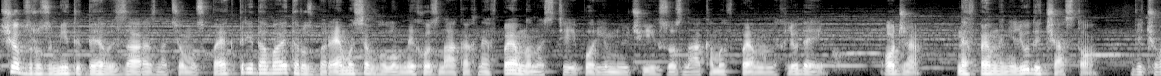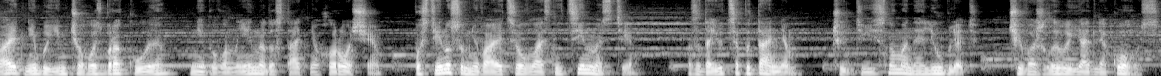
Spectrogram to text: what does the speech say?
Щоб зрозуміти, де ви зараз на цьому спектрі, давайте розберемося в головних ознаках невпевненості, порівнюючи їх з ознаками впевнених людей. Отже, невпевнені люди часто відчувають, ніби їм чогось бракує, ніби вони недостатньо хороші, постійно сумніваються у власній цінності, задаються питанням, чи дійсно мене люблять, чи важливий я для когось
